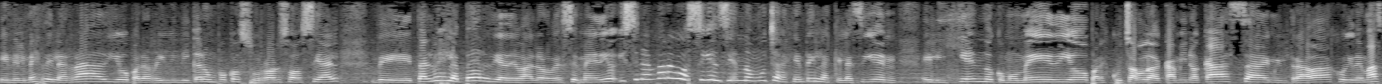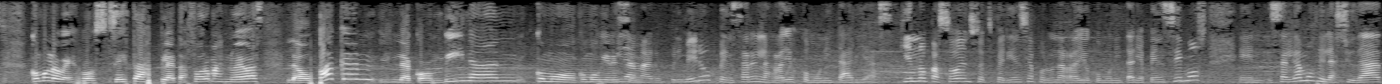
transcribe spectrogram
En el mes de la radio, para reivindicar un poco su rol social, de tal vez la pérdida de valor de ese medio, y sin embargo siguen siendo mucha la gente las que la siguen eligiendo como medio para escucharla camino a casa, en el trabajo y demás. ¿Cómo lo ves vos? Si estas plataformas nuevas la opacan, la combinan, ¿cómo, cómo viene Mira, Maru, primero pensar en las radios comunitarias. ¿Quién no pasó en su experiencia por una radio comunitaria? Pensemos en, salgamos de la ciudad,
